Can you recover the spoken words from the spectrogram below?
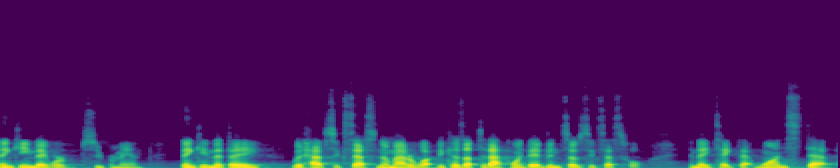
thinking they were Superman, thinking that they would have success no matter what, because up to that point they had been so successful. And they take that one step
